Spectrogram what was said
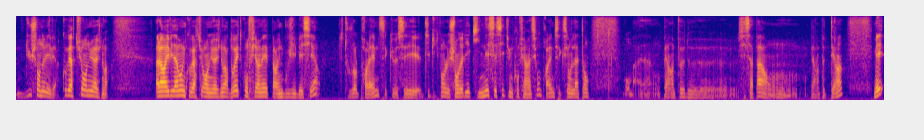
du chandelier vert. Couverture en nuage noir. Alors évidemment, une couverture en nuage noir doit être confirmée par une bougie baissière. C'est toujours le problème, c'est que c'est typiquement le chandelier qui nécessite une confirmation. Le problème, c'est que si on l'attend, bon bah, on perd un peu de... Si ça part, on perd un peu de terrain. Mais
